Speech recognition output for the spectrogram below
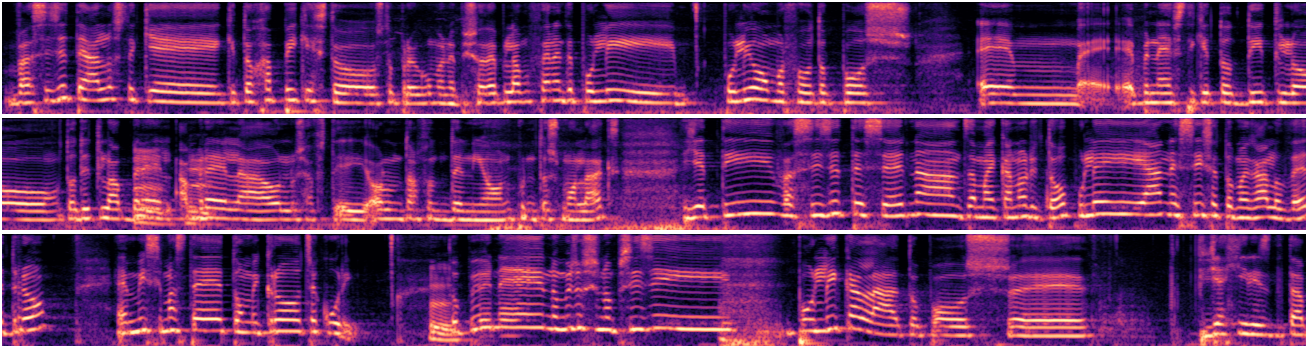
βασίζεται άλλωστε και, και το είχα πει και στο, στο προηγούμενο επεισόδιο. Απλά μου φαίνεται πολύ, πολύ όμορφο το πώς εμ, εμπνεύστηκε τον τίτλο, τον τίτλο Umbrella, Μμ, μμ. Umbrella όλους αυτοί, όλων των αυτών των ταινιών που είναι το Small Axe γιατί βασίζεται σε ένα τζαμαϊκανό ρητό που λέει αν εσύ είσαι το μεγάλο δέντρο εμείς είμαστε το μικρό τσεκούρι. Μμ. Το οποίο είναι, νομίζω συνοψίζει πολύ καλά το πώς ε, διαχειρίζεται τα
